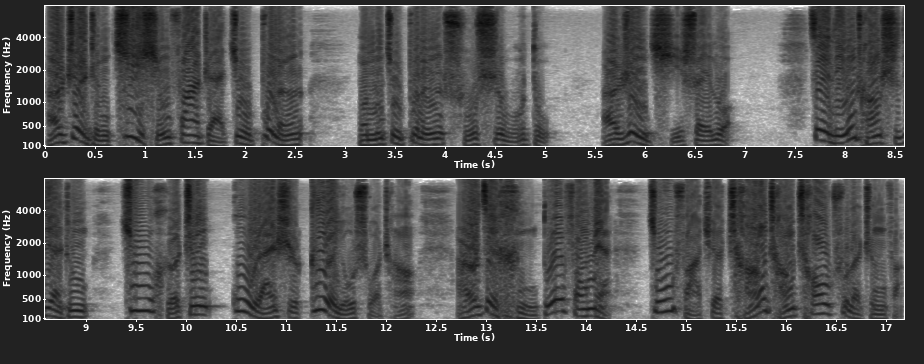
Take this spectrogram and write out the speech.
而这种剂型发展就不能，我们就不能熟视无睹而任其衰落。在临床实践中，灸和针固然是各有所长。而在很多方面，灸法却常常超出了针法，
